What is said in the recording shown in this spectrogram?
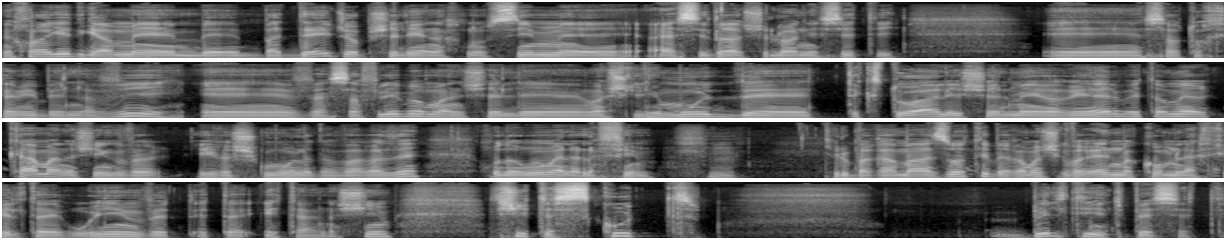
יכול להגיד גם אה, בדיי ג'וב שלי אנחנו עושים, אה, היה סדרה שלא אני עשיתי, אה, עשה אותו חמי בן לביא אה, ואסף ליברמן של אה, ממש לימוד אה, טקסטואלי של מאיר אריאל, והיית אומר כמה אנשים כבר יירשמו לדבר הזה, אנחנו מדברים על אלפים. Hmm. כאילו ברמה הזאת, ברמה שכבר אין מקום להכיל את האירועים ואת את האנשים, איזושהי התעסקות בלתי נתפסת.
